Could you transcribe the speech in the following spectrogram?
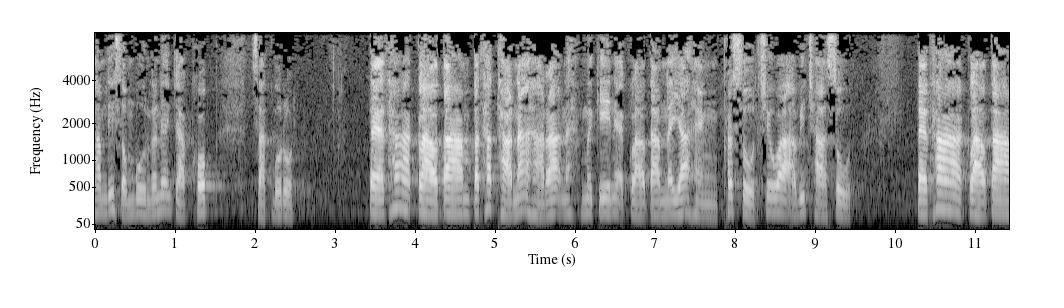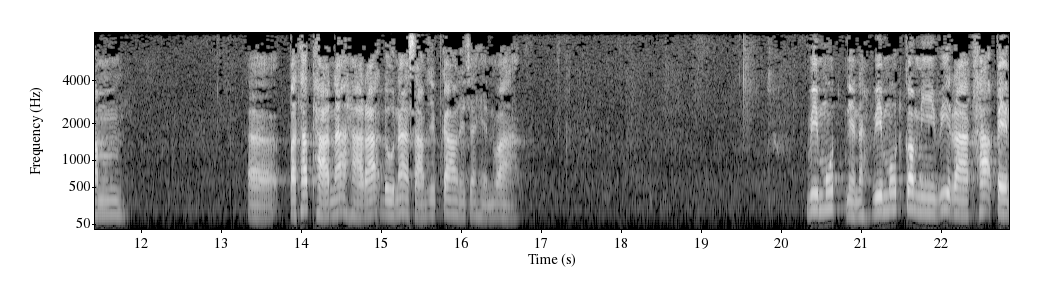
ธรรมที่สมบูรณ์ก็เนื่องจากครบสัตบุรุษ แต่ถ้ากล่าวตามประทัดฐานะหาระนะเมื่อกี้เนี่ยกล่าวตามนัยยะแห่งพระสูตร ชื่อว่าอาวิชชาสูตร แต่ถ้ากล่าวตามประทัดฐานะหาระดูหน้า 39เนี่ยจะเห็นว่า วิมุตเนี่ยนะวิมุตก็มีวิราคะเป็น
